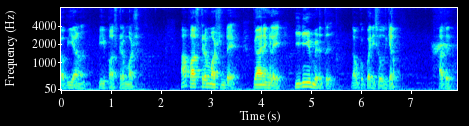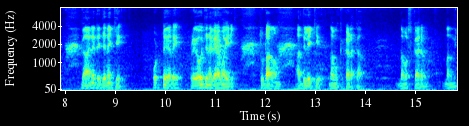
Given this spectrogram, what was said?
കവിയാണ് പി ഭാസ്കരൻ മാഷ്. ആ ഭാസ്കരൻ മാഷിന്റെ ഗാനങ്ങളെ ഇനിയും എടുത്ത് നമുക്ക് പരിശോധിക്കണം. അത് ഗാനരചനയ്ക്ക് ഒട്ടേറെ പ്രയോജനകരമായിരിക്കും. തുടർന്നും അതിലേക്ക് നമുക്ക് കടക്കാം. നമസ്കാരം നന്ദി.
